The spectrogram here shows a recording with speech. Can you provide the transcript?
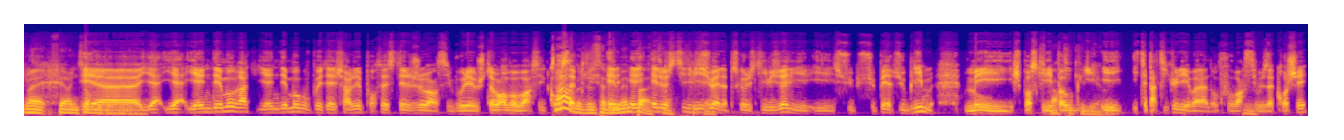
Ouais, faire une et il euh, y, a, y, a, y, a, une démo gratuite, il y a une démo que vous pouvez télécharger pour tester le jeu, hein, si vous voulez justement, on va voir si le concept ah, bah, et, et, pas, et le style visuel, parce que le style visuel, il, il est super sublime, mais je pense qu'il est pas oublié, il, il, est particulier, voilà, donc faut voir mm. si vous accrochez.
